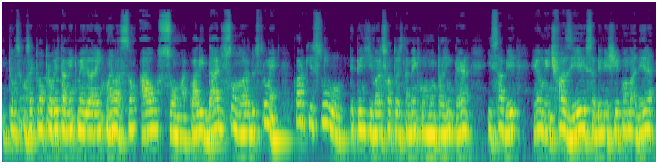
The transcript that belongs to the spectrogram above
Então você consegue ter um aproveitamento melhor aí com relação ao som, a qualidade sonora do instrumento. Claro que isso depende de vários fatores também, como montagem interna e saber realmente fazer, saber mexer com a madeira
